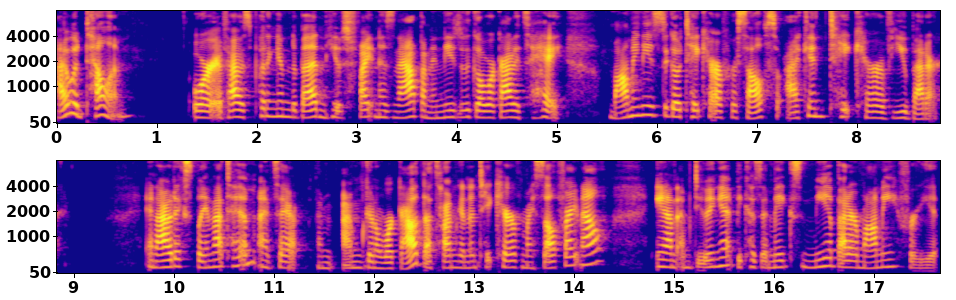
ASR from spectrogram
I would tell him. Or if I was putting him to bed and he was fighting his nap and I needed to go work out, I'd say, hey, mommy needs to go take care of herself so I can take care of you better. And I would explain that to him. I'd say, I'm, I'm going to work out. That's how I'm going to take care of myself right now. And I'm doing it because it makes me a better mommy for you.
